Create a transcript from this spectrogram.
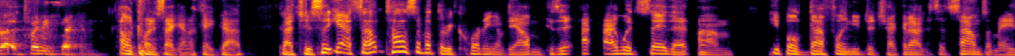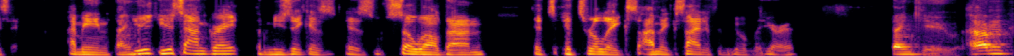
Uh, 22nd. Oh, 22nd. Okay, got got you. So yeah, so tell us about the recording of the album because I, I, would say that um, people definitely need to check it out because it sounds amazing. I mean, you, you sound great. The music is is so well done. It's it's really ex- I'm excited for people to hear it. Thank you. Um,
